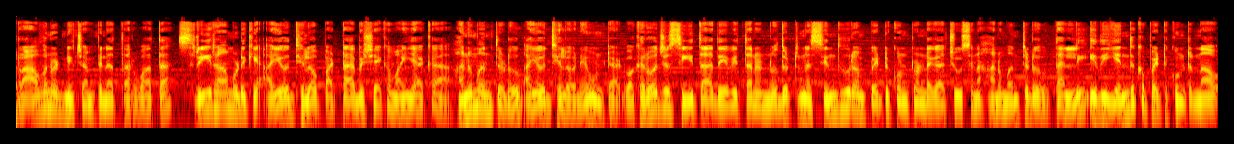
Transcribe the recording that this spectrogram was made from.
రావణుడిని చంపిన తర్వాత శ్రీరాముడికి అయోధ్యలో పట్టాభిషేకం అయ్యాక హనుమంతుడు అయోధ్యలోనే ఉంటాడు. ఒకరోజు సీతాదేవి తన నుదుటిన సింధూరం పెట్టుకుంటుండగా చూసిన హనుమంతుడు తల్లి ఇది ఎందుకు పెట్టుకుంటున్నావు?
